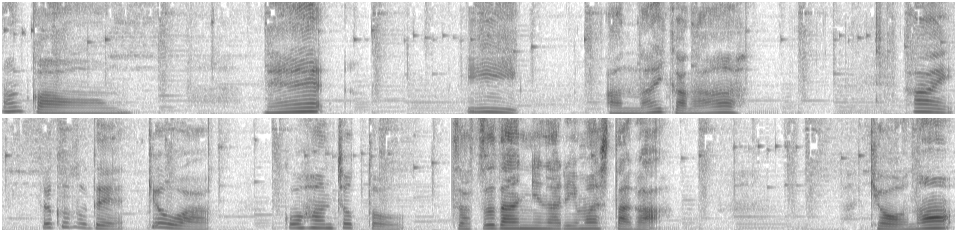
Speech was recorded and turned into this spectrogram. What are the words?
なんかねいい案ないかな。はい。ということで今日は後半ちょっと雑談になりましたが今日の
